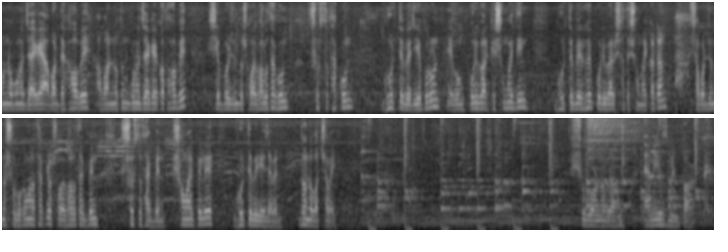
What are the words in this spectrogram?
অন্য কোনো জায়গায় আবার দেখা হবে, আবার নতুন কোনো জায়গায় কথা হবে। সে পর্যন্ত সবাই ভালো থাকুন, সুস্থ থাকুন, ঘুরতে বেরিয়ে পড়ুন এবং পরিবারকে সময় দিন, ঘুরতে বের হয়ে পরিবারের সাথে সময় কাটান। সবার জন্য শুভকামনা থাকল, সবাই ভালো থাকবেন, সুস্থ থাকবেন। সময় পেলে ঘুরতে বেরিয়ে যাবেন। ধন্যবাদ সবাই সুবর্ণগ্রাম অ্যামিউজমেন্ট পার্ক।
